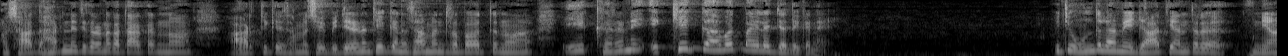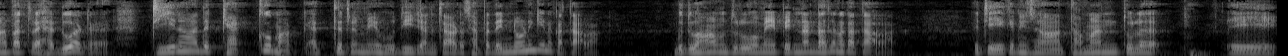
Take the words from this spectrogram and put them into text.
අසාධාරණ නැති කරන්න කතා කරනවා ආර්ථික සමස්‍ය බෙදෙන තියක් ගැන සාමන්ත්‍රණ පවත්වනවා ඒ කරන එකෙක් ගාවත් බයලජ්‍ය දෙක නැහැ ඉතින් උන්දලා මේ ජාත්‍යන්තර න්‍යාය පත්‍ර හැදුවට තියනවාද කැක්කුමක් ඇත්තට මේ හුදි ජනතාවට සැප දෙන්න ඕනේ කියන කතාවක් බුදුහාමුදුරුවෝ මේ පෙන්වන්න හදන කතාවක් ඉතින් ඒක නිසා Taman තුල ඒ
